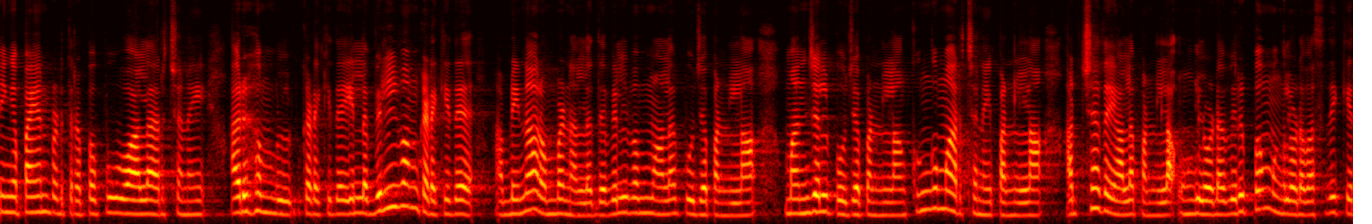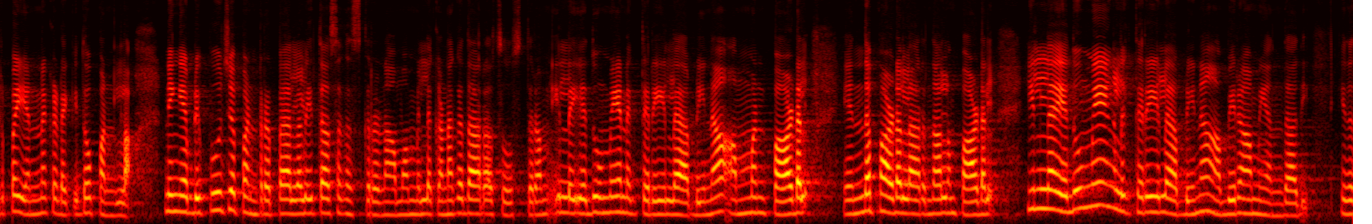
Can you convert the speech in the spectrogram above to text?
நீங்கள் பயன்படுத்துகிறப்ப பூவால் அர்ச்சனை அருகம்புல் கிடைக்கிது இல்லை வில்வம் கிடைக்கிது அப்படின்னா ரொம்ப நல்லது. வில்வமால் பூஜை பண்ணலாம் மஞ்சள் பூஜை பண்ணலாம் குங்கும அர்ச்சனை பண்ணலாம் அர்ச்சதையால் பண்ணலாம். உங்களோட விருப்பம் உங்களோட வசதிக்கேற்ப என்ன கிடைக்குதோ பண்ணலாம். நீங்கள் இப்படி பூஜை பண்ணுறப்ப லலிதா சகஸ்கர நாமம் இல்லை கனகதாரா சோஸ்திரம் இல்லை எதுவுமே எனக்கு தெரியல அப்படின்னா அம்மன் பாடல். எந்த பாடலாக இருந்தாலும் பாடல். இல்லை எதுவுமே எங்களுக்கு தெரியல அப்படின்னா அபிராமி அந்தாதி. இதை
